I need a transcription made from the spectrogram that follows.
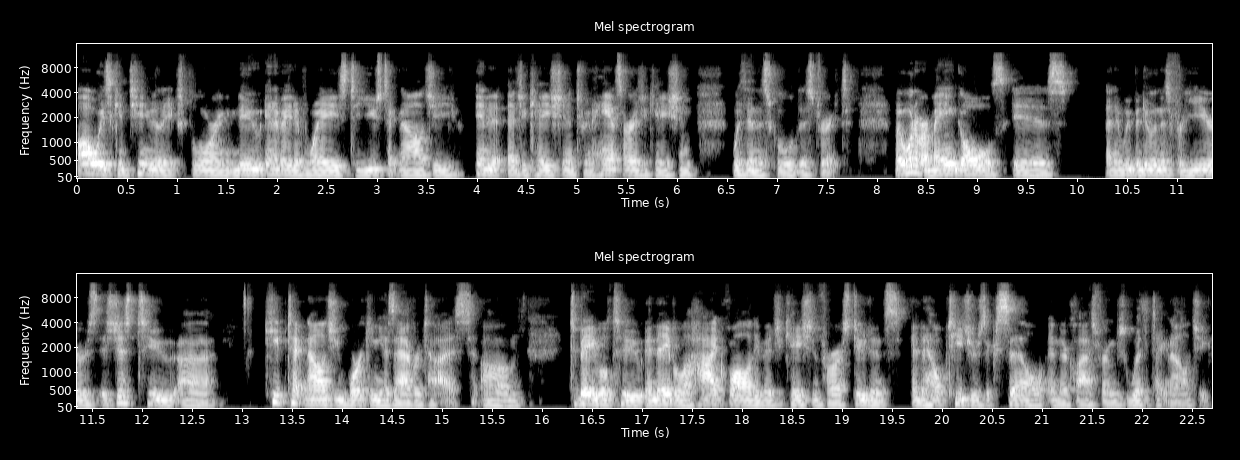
always continually exploring new innovative ways to use technology in education to enhance our education within the school district. But one of our main goals is and we've been doing this for years, is just to uh, keep technology working as advertised. Um, to be able to enable a high quality of education for our students and to help teachers excel in their classrooms with technology.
